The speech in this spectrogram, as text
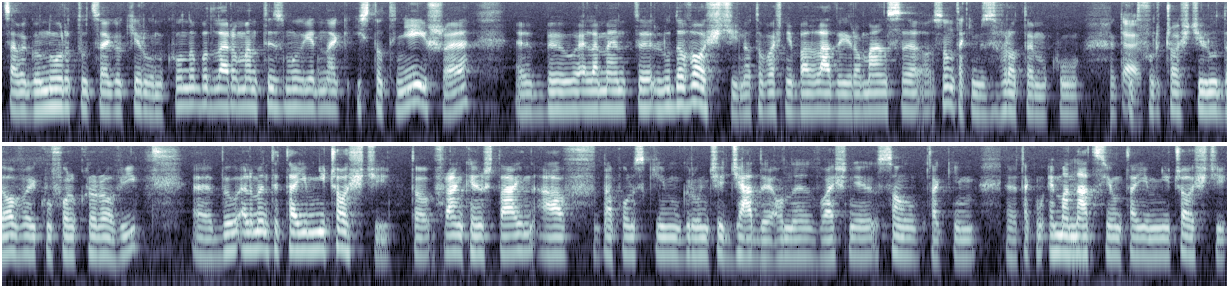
całego nurtu, całego kierunku, no bo dla romantyzmu jednak istotniejsze e, były elementy ludowości. No to właśnie ballady i romanse są takim zwrotem ku, ku Tak. twórczości ludowej, ku folklorowi. E, Były elementy tajemniczości. To Frankenstein, a w, na polskim gruncie dziady. One właśnie są takim, e, taką emanacją tajemniczości.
